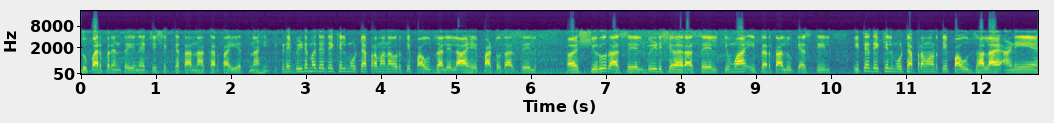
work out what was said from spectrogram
दुपारपर्यंत येण्याची शक्यता नाकारता येत नाही. तिकडे बीडमध्ये देखील मोठ्या प्रमाणावरती पाऊस झालेला आहे. पाटोदा असेल शिरूर असेल बीड शहर असेल किंवा इतर तालुके असतील इथे देखील मोठ्या प्रमाणावरती पाऊस झालाय आणि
